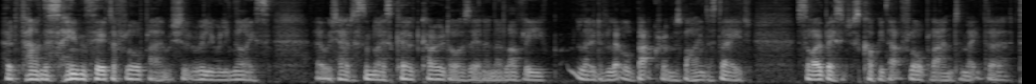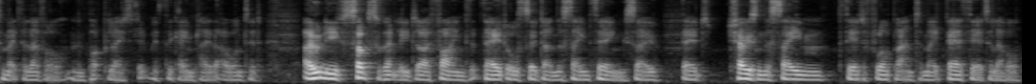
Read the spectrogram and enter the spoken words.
had found the same theatre floor plan, which looked really, really nice, uh, which had some nice curved corridors in and a lovely load of little back rooms behind the stage. So I basically just copied that floor plan to make the to make the level and populated it with the gameplay that I wanted. Only subsequently did I find that they had also done the same thing. So they had chosen the same theatre floor plan to make their theatre level,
